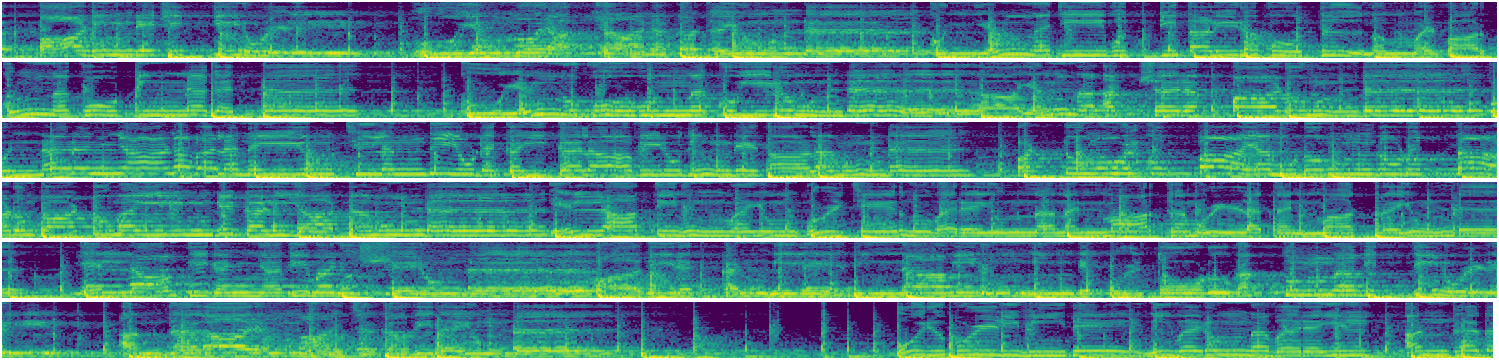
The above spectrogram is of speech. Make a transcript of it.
കൈവരപ്പാടിന്റെ ചിറ്റിനുള്ളിൽ ഭൂയെന്നൊരാഖ്യാന കഥയുണ്ട് കുഞ്ഞെന്ന ജീവുറ്റി തളിരുപൂത്ത് നമ്മൾ പാർക്കുന്ന കൂട്ടിനകത്ത് കൂയെന്നു കൂവുന്ന കുയിലുമുണ്ട് ആയെന്ന അക്ഷരപ്പാടുമുണ്ട്. പൊന്നരഞ്ഞാണവല നെയ്യും ചിലന്തിയുടെ കൈകലാവിരുതിന്റെ താളമുണ്ട് നന്മാർത്ഥമുള്ള തന്മാത്രയുണ്ട് എല്ലാം തികഞ്ഞതി മനുഷ്യരുണ്ട് പാതിര കണ്ണിലെ ഭിന്നാമിനുങ്ങിന്റെ ഉൾത്തോടു കത്തുന്ന വിത്തിനുള്ളിൽ അന്ധകാരം മായ്ച്ച കവിതയുണ്ട്. ഒരു പുള്ളി മീതെ നിവരുന്ന വരയിൽ അന്ധത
